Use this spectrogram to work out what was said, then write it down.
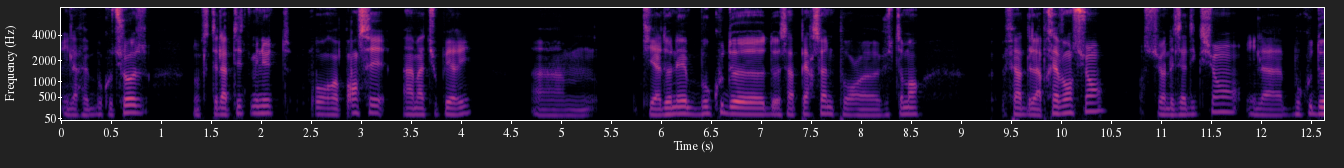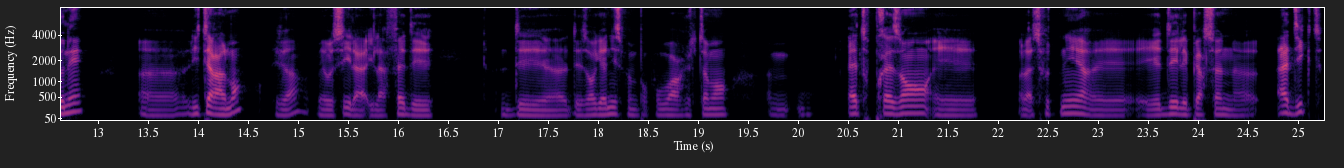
Il a fait beaucoup de choses. Donc c'était la petite minute pour penser à Matthew Perry, qui a donné beaucoup de, sa personne pour justement faire de la prévention sur les addictions. Il a beaucoup donné, littéralement déjà, mais aussi il a, il a fait des, des, des organismes pour pouvoir justement être présent et soutenir et, aider les personnes addictes.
